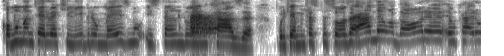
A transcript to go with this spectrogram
Como manter o equilíbrio mesmo estando em casa? Porque muitas pessoas, ah, não, agora eu quero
